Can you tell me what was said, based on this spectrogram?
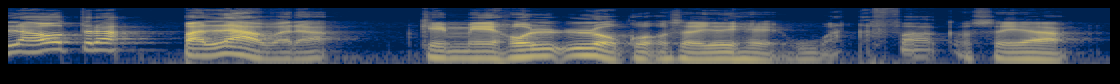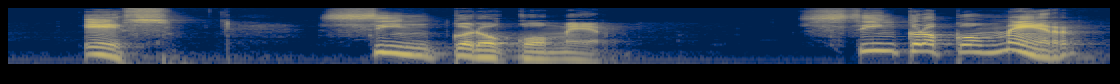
La otra palabra que me dejó loco, o sea, yo dije, what the fuck, o sea, es sincrocomer. Sincrocomer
